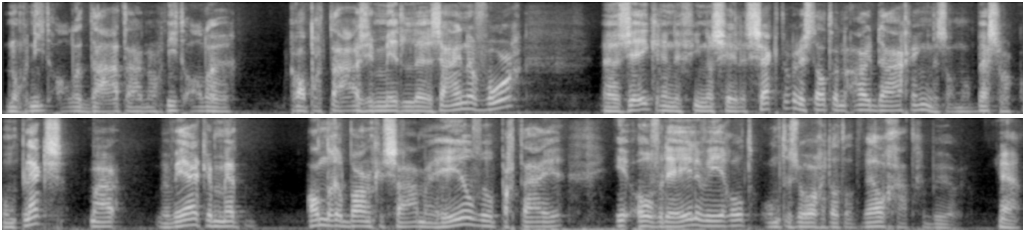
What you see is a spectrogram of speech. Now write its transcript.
nog niet alle data, nog niet alle rapportagemiddelen zijn ervoor. Uh, zeker in de financiële sector is dat een uitdaging. Dat is allemaal best wel complex. Maar we werken met andere banken samen, heel veel partijen over de hele wereld, om te zorgen dat dat wel gaat gebeuren. Ja,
